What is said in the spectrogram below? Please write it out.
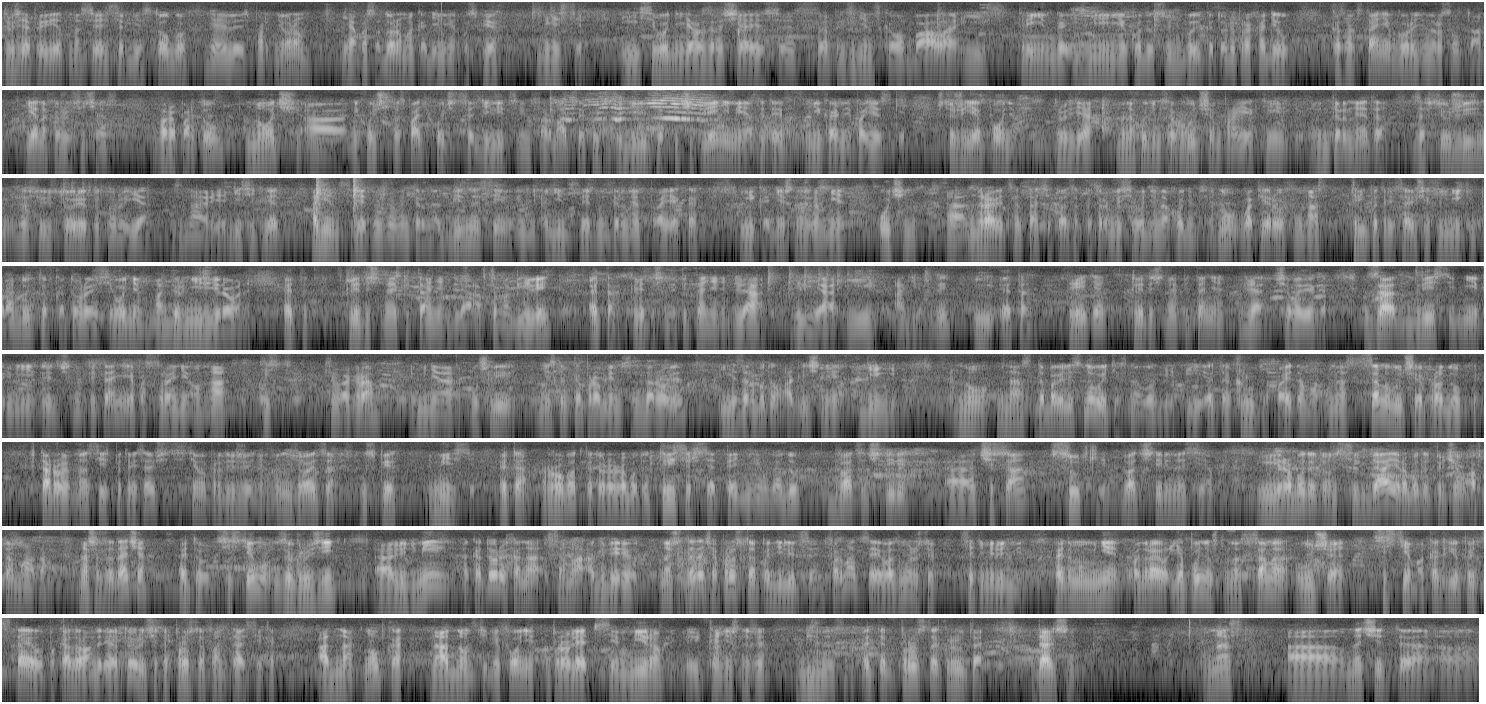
Друзья, привет! На связи Сергей Столбов. Я являюсь партнером и амбассадором Академии «Успех вместе». И сегодня я возвращаюсь с президентского бала и с тренинга «Изменение кода судьбы», который проходил в Казахстане, в городе Нур-Султан. Я нахожусь сейчас в аэропорту, ночь, а не хочется спать, хочется делиться информацией, хочется делиться впечатлениями от этой уникальной поездки. Что же я понял, друзья, мы находимся в лучшем проекте интернета за всю жизнь, за всю историю, которую я знаю. Я 10 лет, 11 лет уже в интернет-бизнесе, 11 лет в интернет-проектах, и, конечно же, мне очень э, нравится та ситуация, в которой мы сегодня находимся. Ну, во-первых, у нас три потрясающих линейки продуктов, которые сегодня модернизированы. Это клеточное питание для автомобилей, это клеточное питание для белья и одежды, и это Третье – клеточное питание для человека. За 200 дней применения клеточного питания я постранил на 10 килограмм. У меня ушли несколько проблем со здоровьем, и я заработал отличные деньги. Но у нас добавились новые технологии, и это круто. Поэтому у нас самые лучшие продукты. Второе, у нас есть потрясающая система продвижения. Она называется «Успех вместе». Это робот, который работает 365 дней в году, 24 э, часа в сутки, 24 на 7. И работает он всегда, и работает причем автоматом. Наша задача эту систему загрузить а, людьми, которых она сама отберет. Наша задача просто поделиться информацией и возможностью с этими людьми. Поэтому мне понравилось, я понял, что у нас самая лучшая система. Как ее представил и показал Андрей Артурович, это просто фантастика. Одна кнопка на одном телефоне управляет всем миром и, конечно же, бизнесом. Это просто круто. Дальше. У нас, значит, а,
